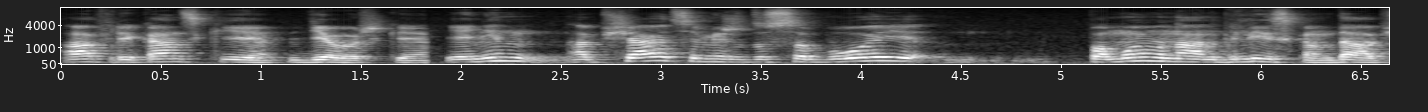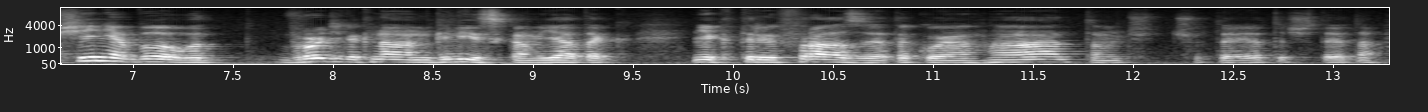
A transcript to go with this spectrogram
африканские девушки. И они общаются между собой, по-моему, на английском. Да, общение было вот вроде как на английском. Я так некоторые фразы такой, ага, там что-то это, что-то это.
